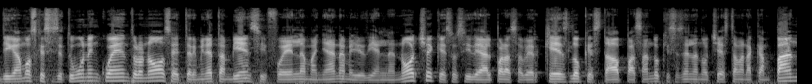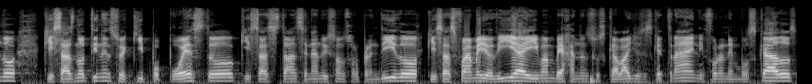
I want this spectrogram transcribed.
digamos que si se tuvo un encuentro o no, se determina también si fue en la mañana, mediodía, en la noche, que eso es ideal para saber qué es lo que estaba pasando. Quizás en la noche estaban acampando, quizás no tienen su equipo puesto, quizás estaban cenando y son sorprendidos, quizás fue a mediodía y iban viajando en sus caballos es que traen y fueron emboscados.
